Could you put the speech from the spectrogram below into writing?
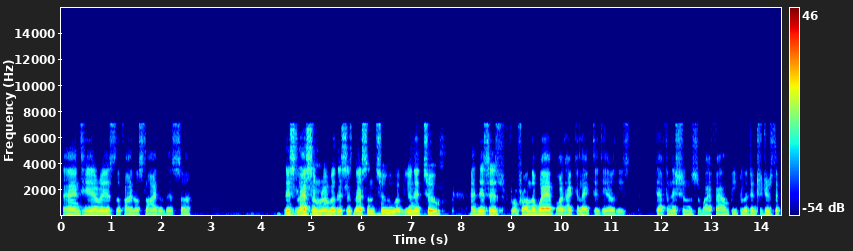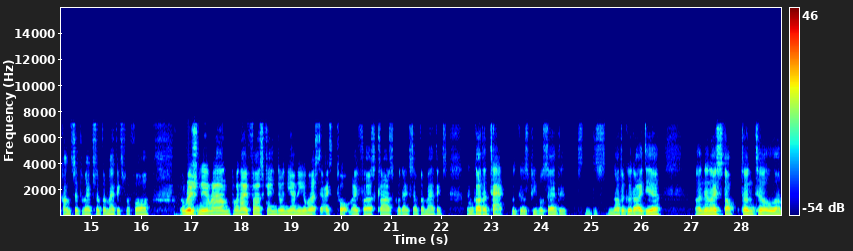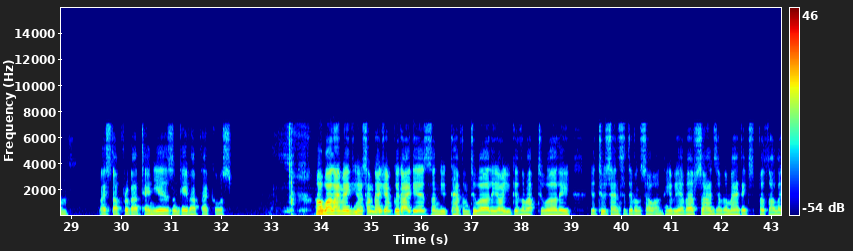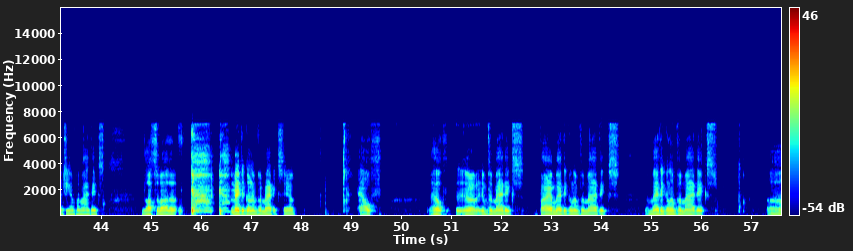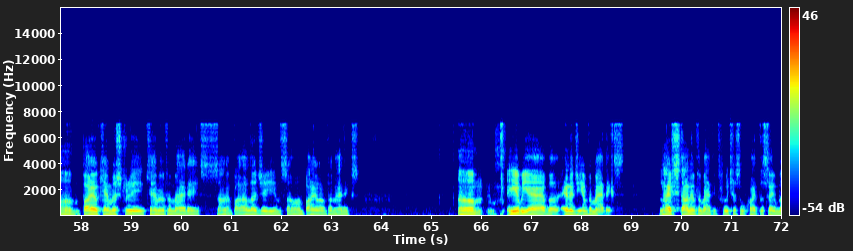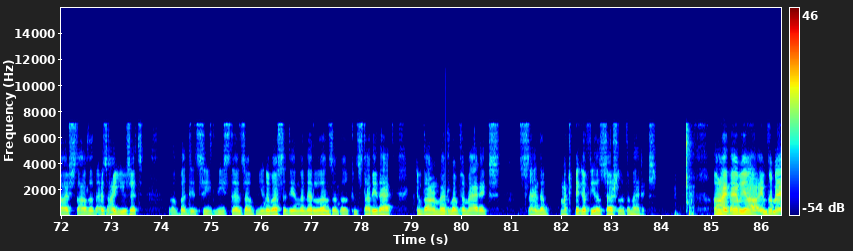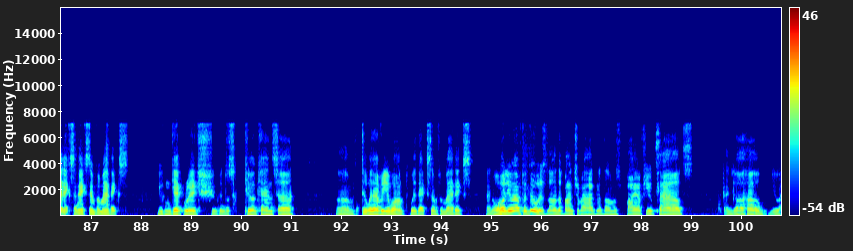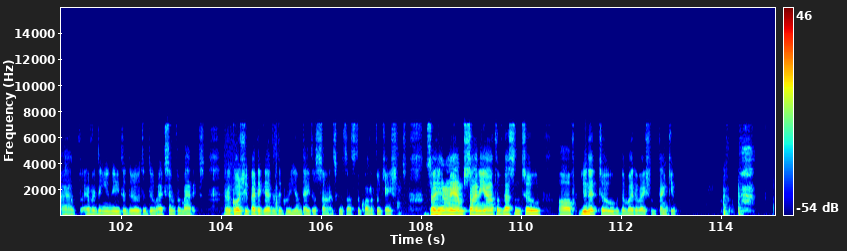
And here is the final slide of this uh, this lesson. Remember, this is lesson two of unit two. And this is from the web what I collected. Here these definitions. Where I found people had introduced the concept of X informatics before. Originally around when I first came to Indiana University, I taught my first class called X informatics and got attacked because people said it's not a good idea. And then I stopped until um, I stopped for about 10 years and gave up that course. Oh, well, I mean, you know, sometimes you have good ideas and you have them too early or you give them up too early. You're too sensitive and so on. Here we have earth science informatics, pathology informatics, lots of other medical informatics here, health, health uh, informatics, biomedical informatics, medical informatics, um, biochemistry, cheminformatics, biology, and so on, bioinformatics. Um, here we have uh, energy informatics, lifestyle informatics, which isn't quite the same lifestyle as I use it, uh, but it's at least there's a university in the Netherlands that uh, can study that, environmental informatics, and a much bigger field, social informatics. All right, there we are, informatics and X-informatics. You can get rich, you can just cure cancer, um, do whatever you want with X-informatics. And all you have to do is learn a bunch of algorithms, buy a few clouds, and you're home. You have everything you need to do to do X informatics. And of course, you better get a degree in data science because that's the qualifications. So here I am signing out of lesson two of unit two, the motivation. Thank you.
